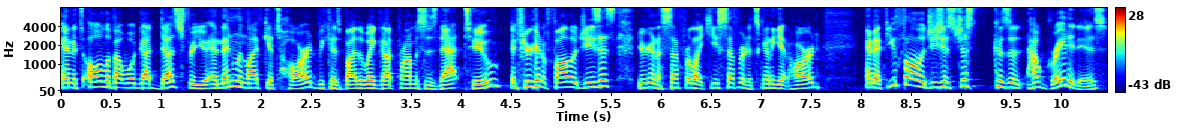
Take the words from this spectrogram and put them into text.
And it's all about what God does for you. And then when life gets hard, because by the way, God promises that too. If you're going to follow Jesus, you're going to suffer like he suffered. It's going to get hard. And if you follow Jesus just because of how great it is,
